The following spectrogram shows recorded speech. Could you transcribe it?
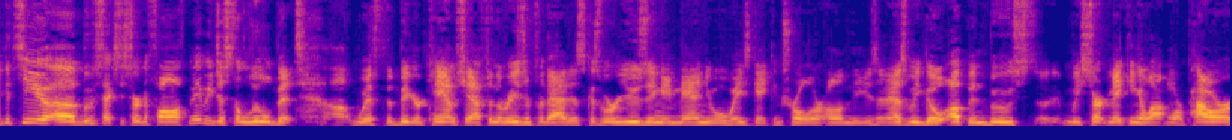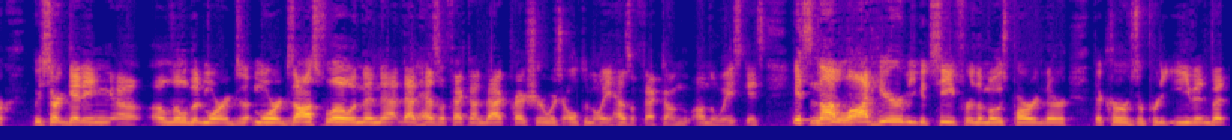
You can see uh, boost actually started to fall off maybe just a little bit uh, with the bigger camshaft. And the reason for that is because we're using a manual wastegate controller on these. And as we go up in boost, uh, we start making a lot more power. We start getting uh, a little bit more ex more exhaust flow, and then that, that has effect on back pressure, which ultimately has effect on on the wastegates. It's not a lot here, but you can see for the most part, they the curves are pretty even. But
